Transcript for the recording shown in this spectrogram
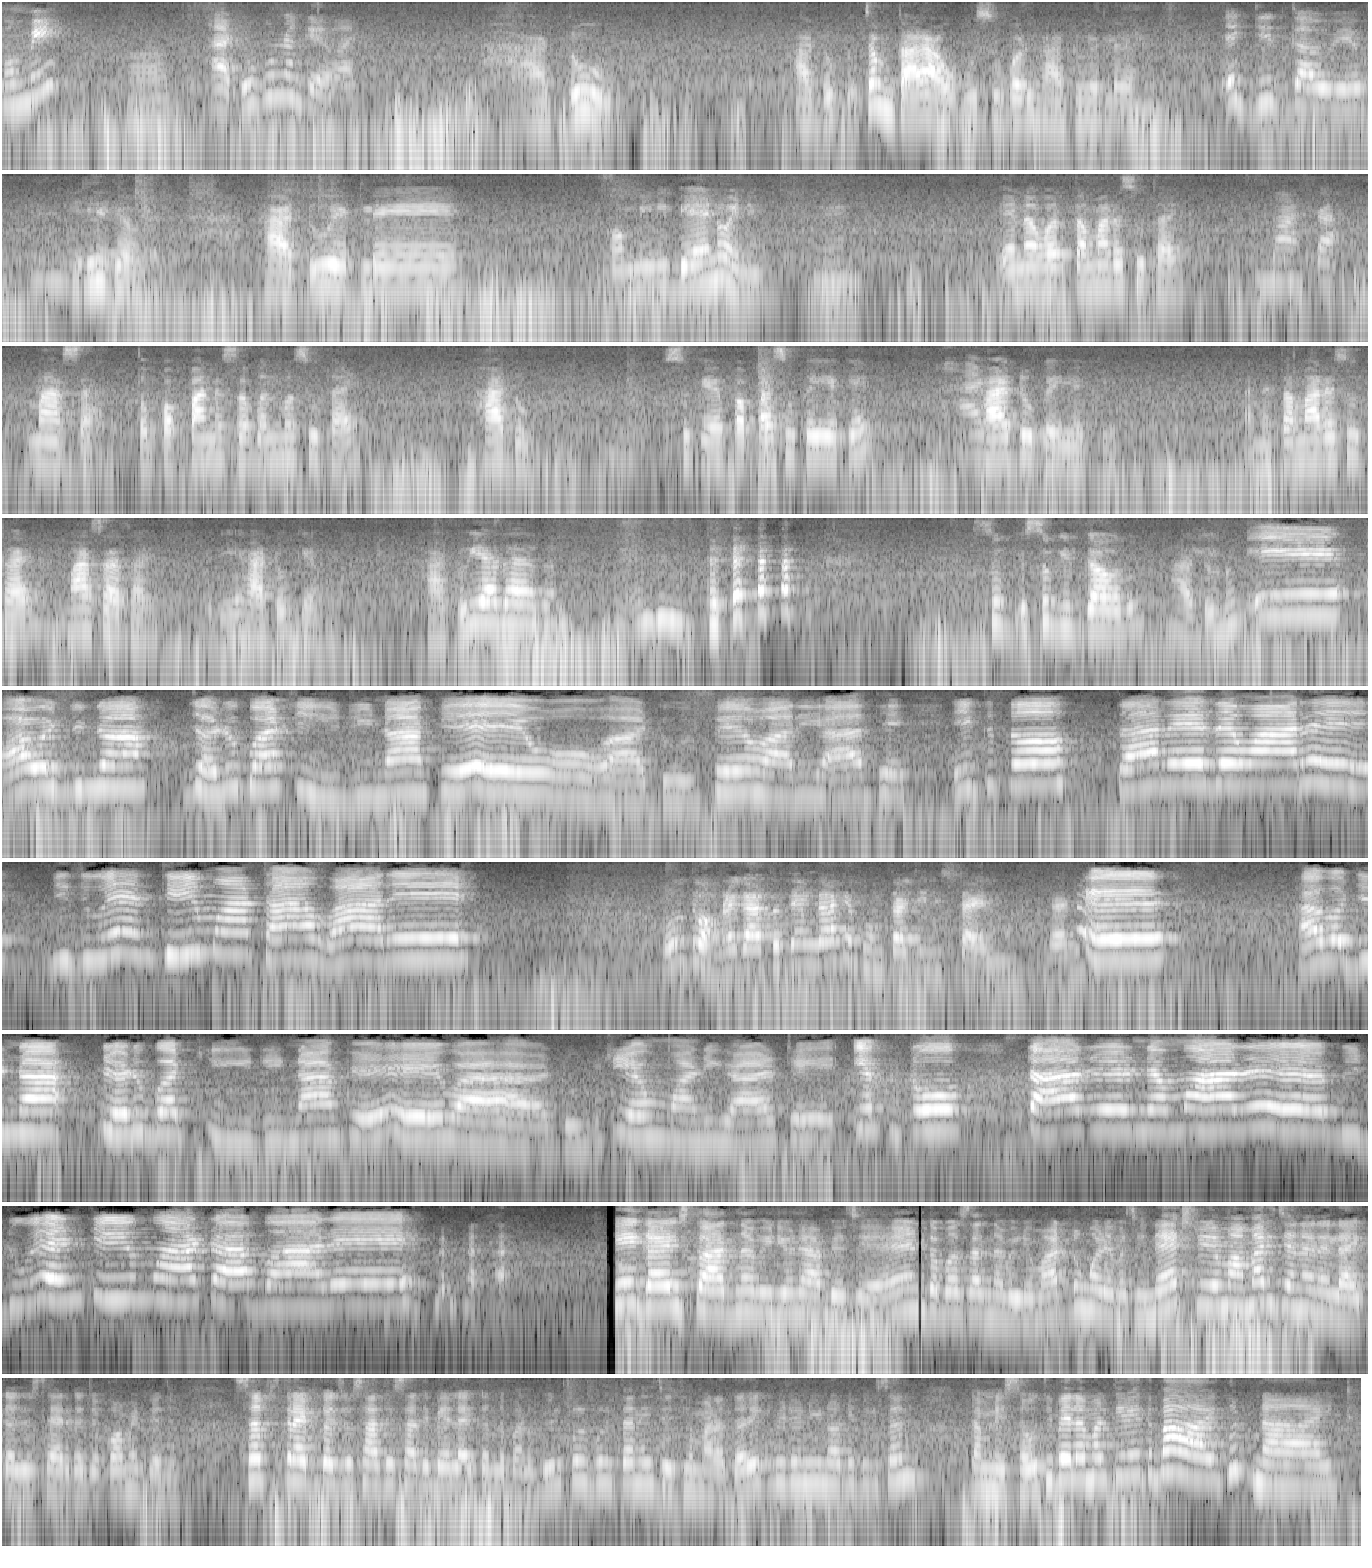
મમ્મી? હા? હાટુ કોને કહેવાય? હાટું હાટું. ચમ તારે આવું પૂછવું પડ્યું હાટું એટલે? એક ગીત ગાવું એ ગીત ગાવું હાટું એટલે મમ્મીની બેન હોય ને એના વર તમારે શું થાય? માસા. માસા. તો પપ્પાને સંબંધમાં શું થાય? હાડું શું કહે પપ્પા શું કહીએ કે હાડ- હાડું કહીએ કે અને તમારે શું થાય? માસા થાય. એ હાડું કહેવાય. હાડું યાદ આવ્યા તને? શું શું ગીત ગાવો તું હાડુંનું? એ આવજના જડબાટી ના ઓ હાડું છે મારી હાથે. એક તો તારે રે મારે બીજું એનથી માથા વારે. બહુ તો હમણાં ગાતો તેમ ગા કે ભૂમતાજીની સ્ટાઇલમાં. ગાજે આવજના જડબાટી ના કેવા વાડું છે મારી હાથે. એક તો તારે ને મારે, બીજું એનથી માટા બારે. હે ગાઈસ તો આજના વિડીયોને આપે છે. એન્ડ તો બસ આજના વિડીયોમાં આટલું મળે. પછી નેક્સ્ટ વિડીયોમાં અમારી ચેનલને લાઈક કરજો શેર કરજો કોમેન્ટ કરજો સબસ્ક્રાઇબ કરજો. સાથે સાથે બે લાઇકન દબાવવાનું બિલકુલ ભૂલતા નહીં. જેથી અમારા દરેક વિડીયોની નોટિફિકેશન તમને સૌથી પહેલાં મળતી રહે. તો બાય ગુડ નાઇટ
